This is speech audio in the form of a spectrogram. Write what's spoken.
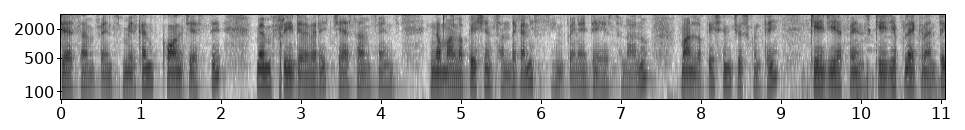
చేస్తాం ఫ్రెండ్స్ మీరు కానీ కాల్ చేస్తే మేము ఫ్రీ డెలివరీ చేస్తాం ఫ్రెండ్స్ ఇంకా మా లొకేషన్స్ అంతా కానీ స్క్రీన్ పైన అయితే వేస్తున్నాను. మా లొకేషన్ చూసుకుంటే కేజీఎఫ్ ఫ్రెండ్స్ కేజీఎఫ్లో ఎక్కడంతే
